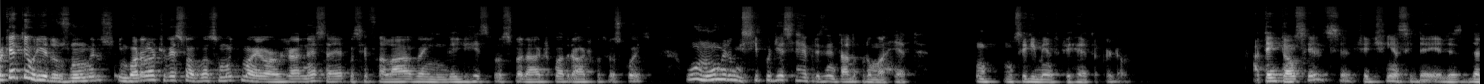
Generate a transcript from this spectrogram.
Porque a teoria dos números, embora ela tivesse um avanço muito maior, já nessa época você falava em lei de reciprocidade quadrática, outras coisas, o número em si podia ser representado por uma reta, um, um segmento de reta, perdão. Até então você, você tinha essa ideia de, da,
